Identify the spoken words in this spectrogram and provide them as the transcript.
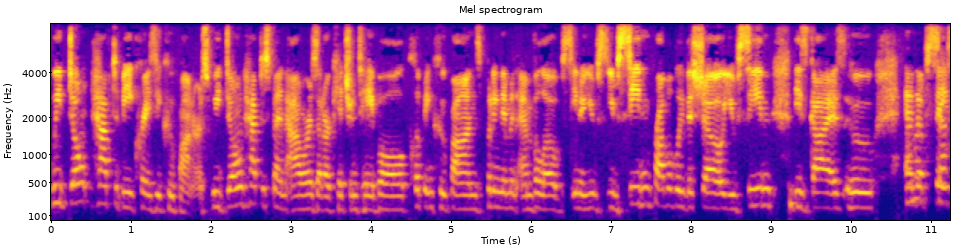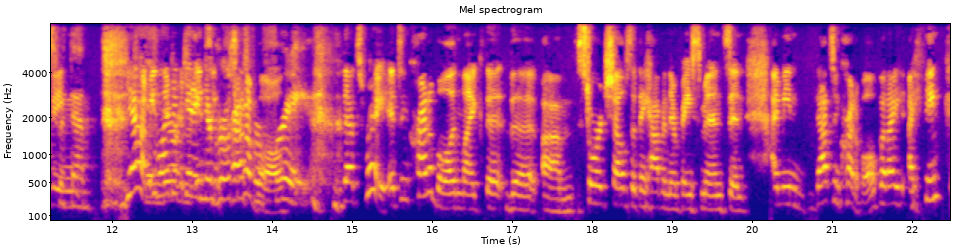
We don't have to be crazy couponers. We don't have to spend hours at our kitchen table clipping coupons, putting them in envelopes. You know, you've you've seen probably the show. You've seen these guys who end I'm up saving. them. Yeah, I mean, wind they're- up getting their groceries incredible. for free. That's right. It's incredible, and like the the um, storage shelves that they have in their basements, and I mean that's incredible. But I I think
